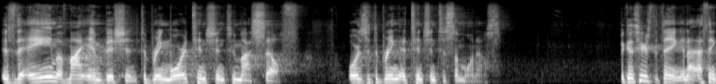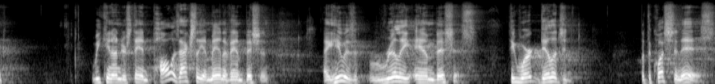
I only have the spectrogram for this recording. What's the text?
Is the aim of my ambition to bring more attention to myself, or is it to bring attention to someone else? Because here's the thing, and I think we can understand Paul was actually a man of ambition. Like he was really ambitious. He worked diligently. But the question is,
